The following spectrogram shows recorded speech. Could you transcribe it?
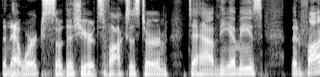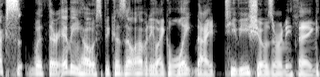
the networks. So this year it's Fox's turn to have the Emmys. And Fox, with their Emmy host, because they don't have any like late night TV shows or anything,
